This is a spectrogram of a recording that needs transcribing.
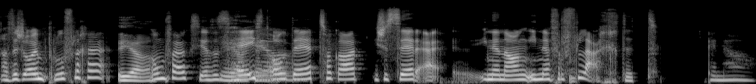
Also es war auch im beruflichen ja. Umfeld. Gewesen. Also es ja, heisst, ja. auch dort sogar ist es sehr äh, ineinander verflechtet. Genau.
